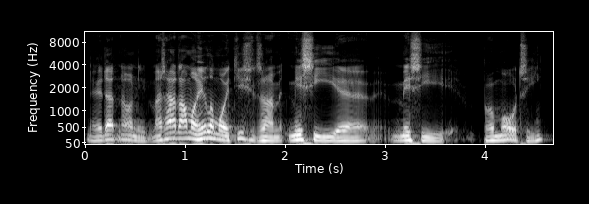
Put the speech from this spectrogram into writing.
Nee, dat nou niet. Maar ze hadden allemaal hele mooie t-shirts aan met missie, eh, missie promotie.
